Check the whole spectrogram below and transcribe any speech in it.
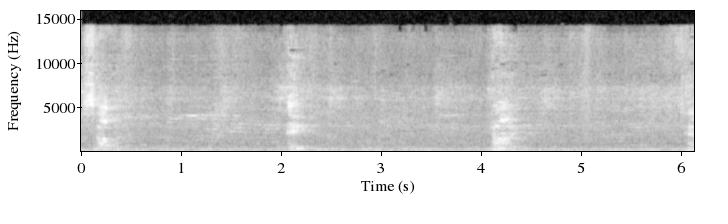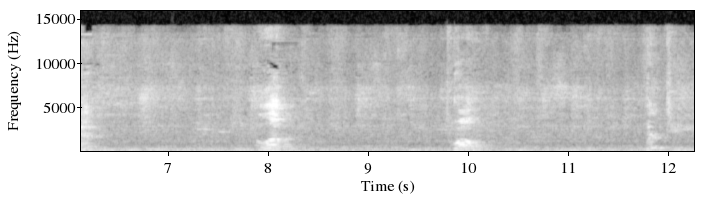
seven, eight, nine, ten, eleven, twelve, thirteen,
